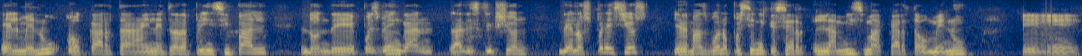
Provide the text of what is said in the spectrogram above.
el menú o carta en la entrada principal, donde pues vengan la descripción de los precios y además, bueno, pues tiene que ser la misma carta o menú que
